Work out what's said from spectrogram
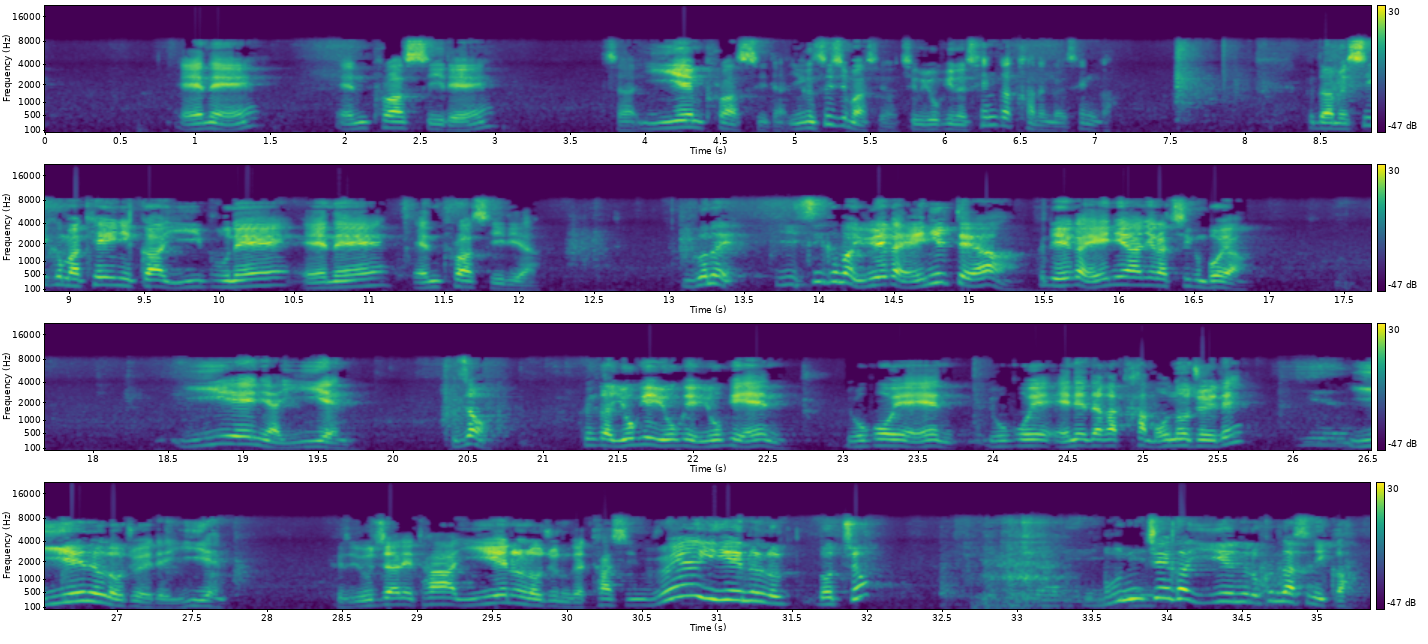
n에 n 플러스 1에 자, 2n 플러스 1이야. 이건 쓰지 마세요. 지금 여기는 생각하는 거예요, 생각. 그 다음에 시그마 K니까 2분의 n에 n 플러스 1이야. 이거는 이 시그마 유해가 n일 때야. 근데 얘가 n이 아니라 지금 뭐야? 2n이야, 2n. 그죠? 그러니까 요게, 요게, 요게 n. 요거에 n. 요거에 n에다가 다 뭐 넣어줘야 돼? 2n을 넣어줘야 돼, 2n. 그래서 요 자리에 다 2n을 넣어주는 거야. 다시, 왜 2n을 넣, 넣었죠? 문제가 2n으로 끝났으니까.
